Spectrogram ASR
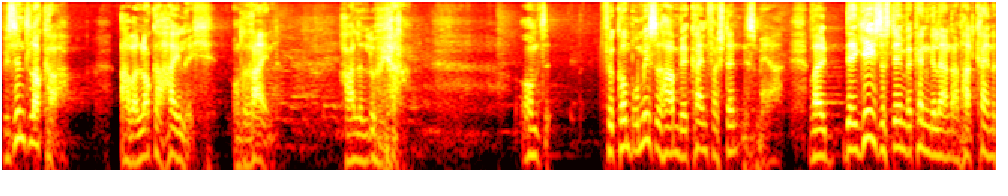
wir sind locker, aber locker heilig und rein. Halleluja. Und für Kompromisse haben wir kein Verständnis mehr, weil der Jesus, den wir kennengelernt haben, hat keine,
